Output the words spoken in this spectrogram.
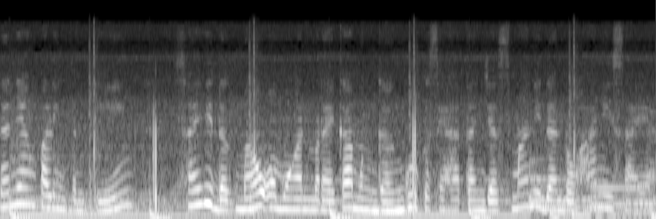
dan yang paling penting, saya tidak mau omongan mereka mengganggu kesehatan jasmani dan rohani saya.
